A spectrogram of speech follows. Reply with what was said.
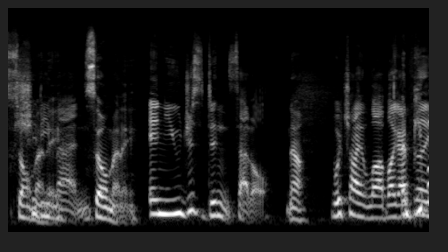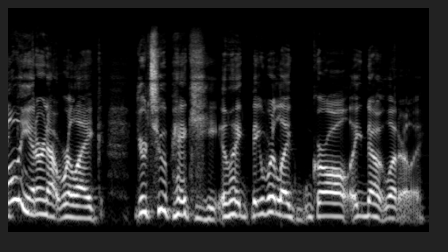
So shitty many, men, so many. and you just didn't settle, No, which I love. Like I and feel people like on the internet were like, "You're too picky." Like they were like, "Girl, like no, literally."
